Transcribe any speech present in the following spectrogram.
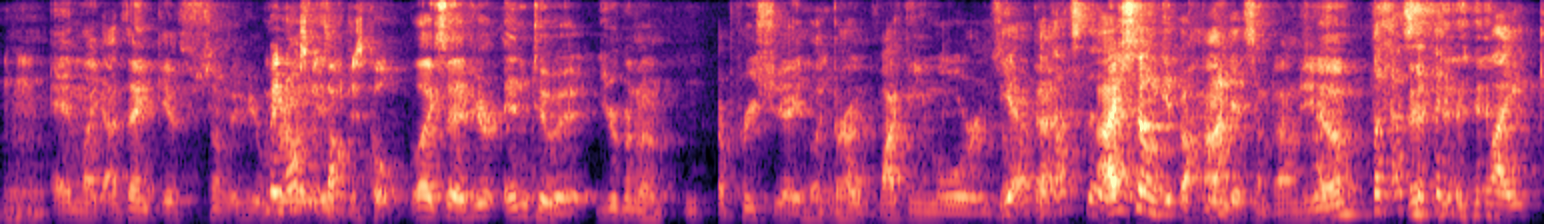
And like, I think if some, if you're, Mm-hmm. I mean, Norse mythology is cool. like I said, if you're into it, you're gonna appreciate like the whole Viking lore and stuff Yeah, like but that's the- I just don't get behind it sometimes, you know. But that's the thing, like.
